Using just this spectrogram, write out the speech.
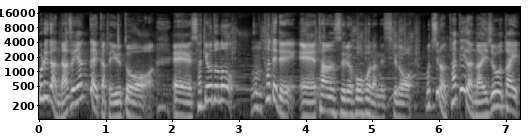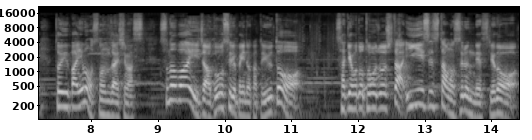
これがなぜ厄介かというと、えー、先ほどのこの縦で、えー、ターンする方法なんですけど、もちろん縦がない状態という場合も存在します。その場合、じゃあどうすればいいのかというと、先ほど登場した ESS ターンをするんですけど、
